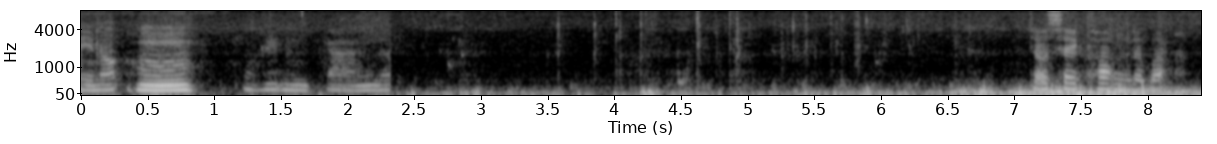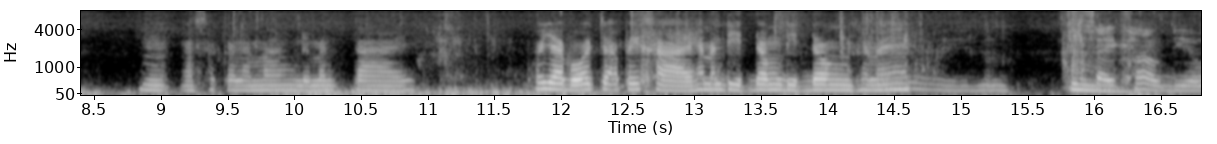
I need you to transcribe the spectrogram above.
นี่เนาะอืมวินกลางแล้ว เจ้าใส่ข้องแล้วบ่อืมเอาสักกะละมังเดี๋ยวมันตายเพราะยายบอกว่าจะเอาไปขายให้มันดีดดองดีดดองใช่ไหมโอ้ยมันอืมใส่ข้าวเดียว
